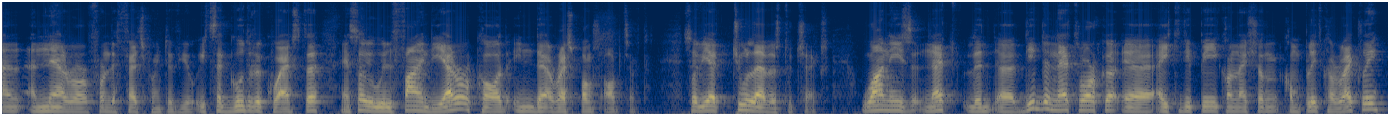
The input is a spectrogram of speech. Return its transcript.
an, an, error from the fetch point of view. It's a good request and so you will find the error code in the response object. So we have two levels to check. One is net the, uh, did the network http uh, connection complete correctly?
